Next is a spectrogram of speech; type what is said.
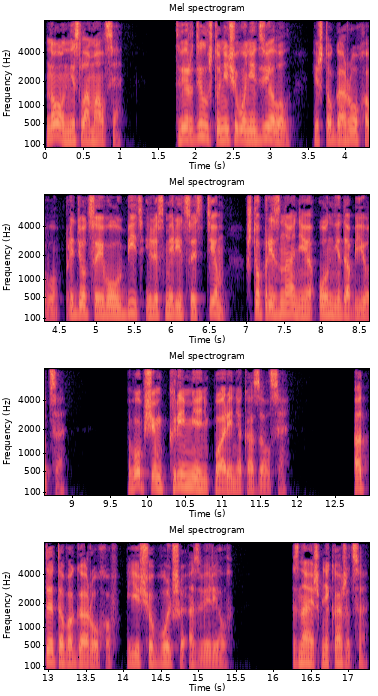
но он не сломался. Твердил, что ничего не делал, и что Горохову придется его убить или смириться с тем, что признания он не добьется. В общем, кремень парень оказался. От этого Горохов еще больше озверел. Знаешь, мне кажется,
